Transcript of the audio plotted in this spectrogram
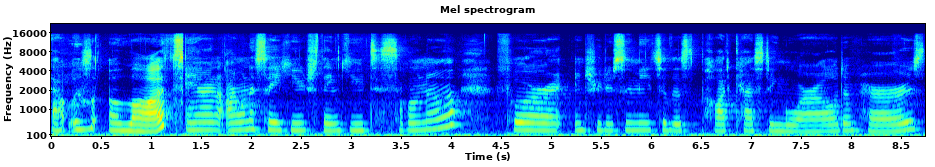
That was a lot. And I want to say a huge thank you to Sana for introducing me to this podcasting world of hers.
